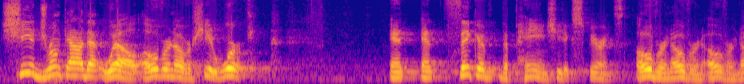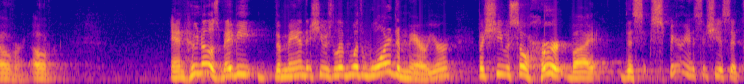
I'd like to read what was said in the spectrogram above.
She had drunk out of that well over and over. She had worked. And, and think of the pain she'd experienced over and over and over and over and over. And who knows, maybe the man that she was living with wanted to marry her, but she was so hurt by this experience that she just said,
